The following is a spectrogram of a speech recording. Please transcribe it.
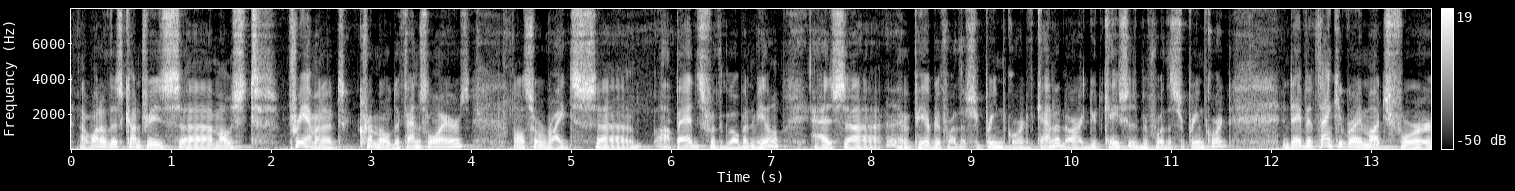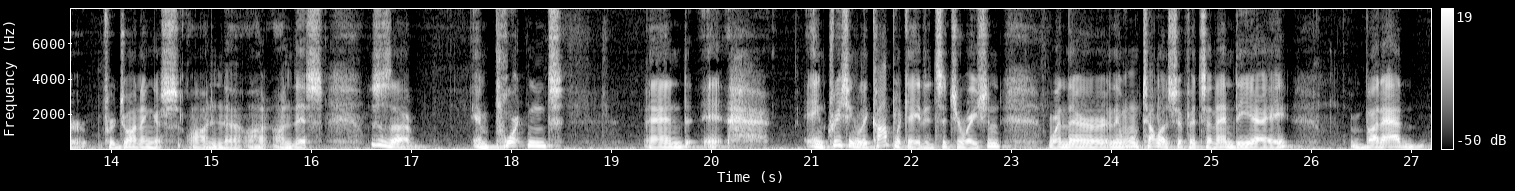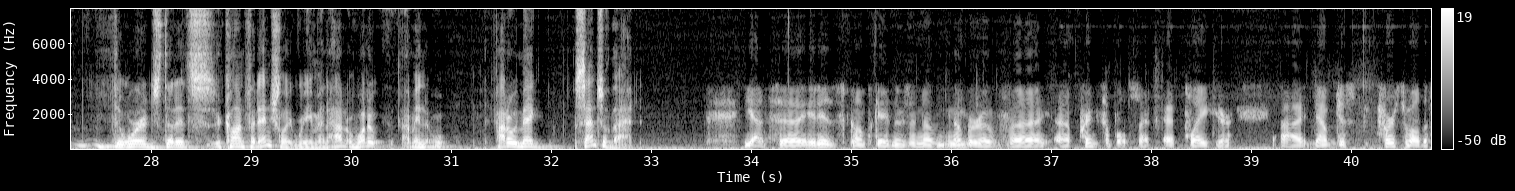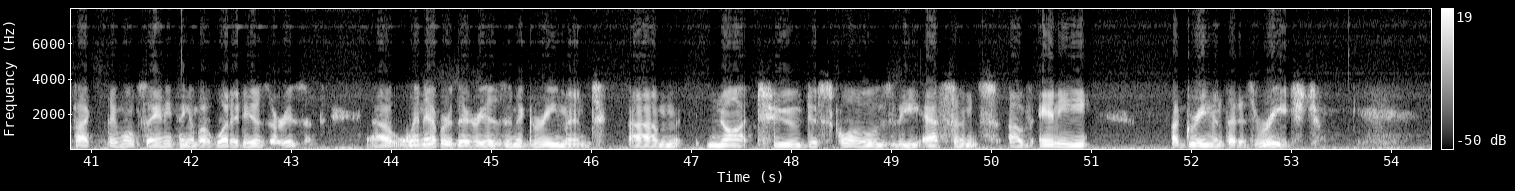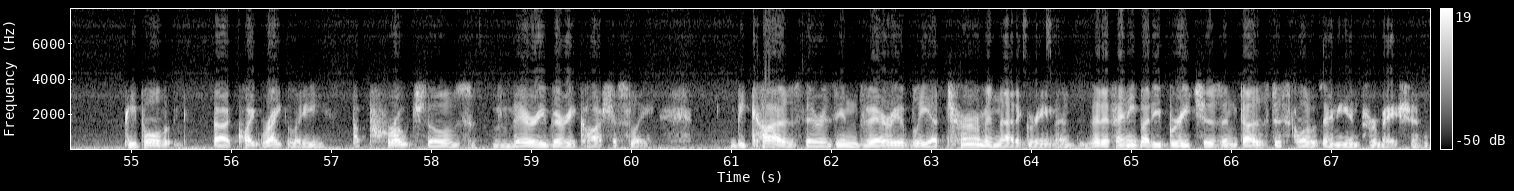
uh, one of this country's uh, most preeminent criminal defense lawyers, also writes uh, op eds for the Globe and Mail, has uh, appeared before the Supreme Court of Canada, argued cases before the Supreme Court. And David, thank you very much for, for joining us on, uh, on, on this. This is a important and eh, increasingly complicated situation when they're they won't tell us if it's an NDA, but add the words that it's a confidential agreement. How what do, I mean? How do we make sense of that? Yeah, it's, uh, it is complicated. There's a no- number of uh, uh, principles at, at play here. Uh, now, just first of all, the fact that they won't say anything about what it is or isn't. Uh, whenever there is an agreement um, not to disclose the essence of any agreement that is reached. People, uh, quite rightly, approach those very, very cautiously because there is invariably a term in that agreement that if anybody breaches and does disclose any information,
